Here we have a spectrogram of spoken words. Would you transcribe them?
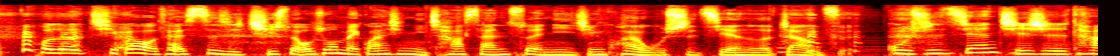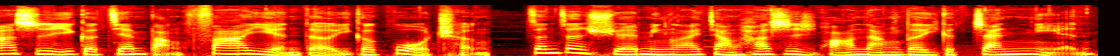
或者奇怪，我才四十七岁。我说没关系，你差三岁，你已经快五十肩了。这样子，五十肩其实它是一个肩膀发炎的一个过程。真正学名来讲，它是滑囊的一个粘连，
